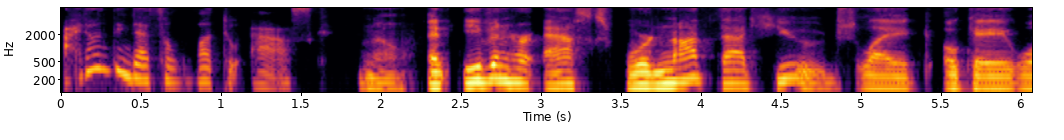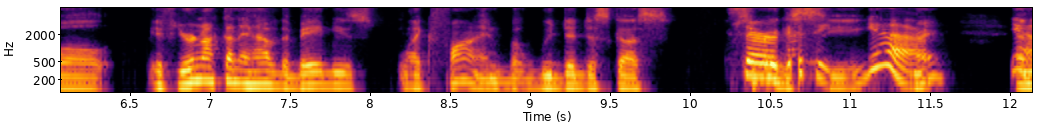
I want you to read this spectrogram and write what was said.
I don't think that's a lot to ask. No. And even her asks were not that huge. Like, okay, well, if you're not going to have the babies, like, fine. But we did discuss Surrogacy. Yeah. Right. Yeah. And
